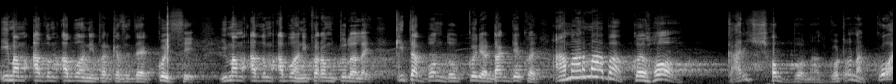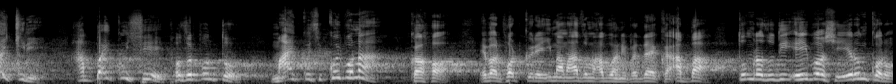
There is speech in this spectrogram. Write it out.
ইমাম আজম আবু হানিফার কাছে দেখ কইছে, ইমাম আজম আবু হানিফা রহমতুল্লাহ কিতাব বন্ধ করিয়া ডাক দিয়ে কয়, আমার মা বাপ? কয়, হ। কারি সভ্য না ঘটনা? কয় কিরে আব্বাই কইছে, ফজর পর্যন্ত। মায় কইছে, কইব না। কয় হ এবার ফট করে ইমাম আজম আবু হানিফা দেখ, আব্বা, তোমরা যদি এই বয়সে এরম করো,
